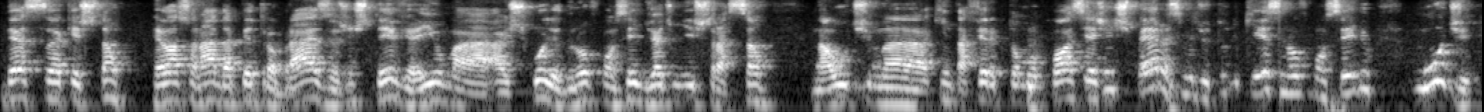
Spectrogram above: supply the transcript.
dessa questão relacionada à Petrobras. A gente teve aí uma, a escolha do novo Conselho de Administração na última quinta-feira que tomou posse, e a gente espera, acima de tudo, que esse novo conselho mude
